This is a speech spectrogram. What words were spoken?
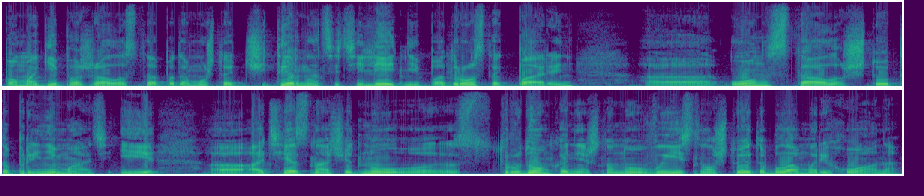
помоги, пожалуйста, потому что 14-летний подросток, парень, а, он стал что-то принимать. И а, отец, значит, ну, с трудом, конечно, но выяснил, что это была марихуана.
